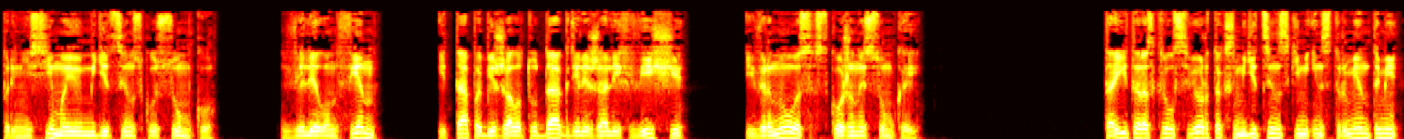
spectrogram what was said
«Принеси мою медицинскую сумку», — велел он Фен, и та побежала туда, где лежали их вещи, и вернулась с кожаной сумкой. Таита раскрыл сверток с медицинскими инструментами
